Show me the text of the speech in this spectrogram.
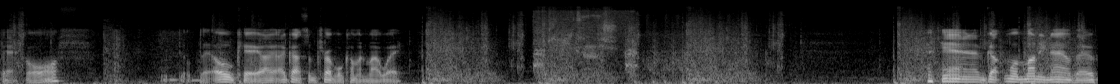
Back off. Okay, I, I got some trouble coming my way. and I've got more money now, though.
